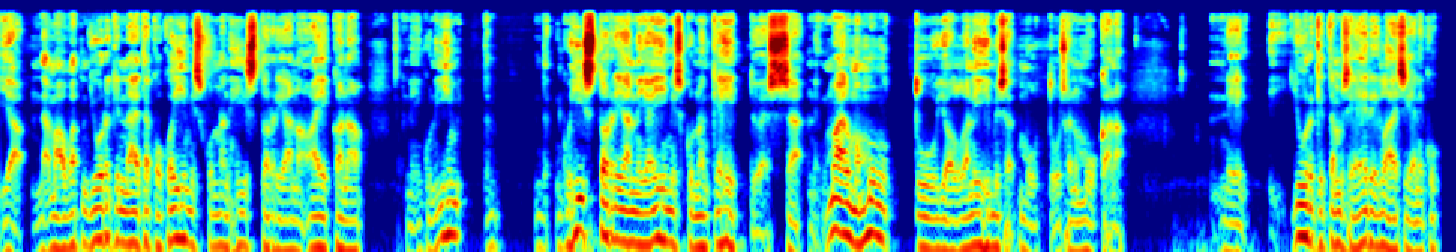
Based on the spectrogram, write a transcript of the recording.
Ja nämä ovat juurikin näitä koko ihmiskunnan historian aikana niin kuin, ihmi, niin kuin historian ja ihmiskunnan kehittyessä niin maailma muuttuu, jolloin ihmiset muuttuu sen mukana. Niin juurikin tämmöisiä erilaisia niin kuin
